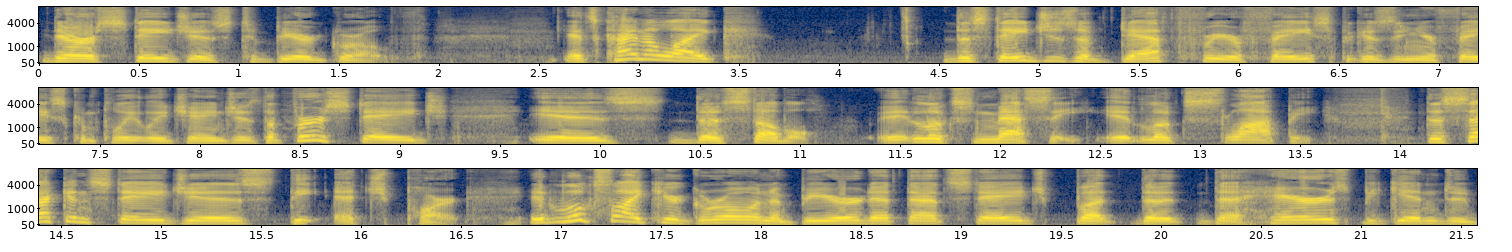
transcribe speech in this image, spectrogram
There are stages to beard growth. It's kind of like the stages of death for your face because then your face completely changes. The first stage is the stubble. It looks messy. It looks sloppy. The second stage is the itch part. It looks like you're growing a beard at that stage, but the, the hairs begin to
